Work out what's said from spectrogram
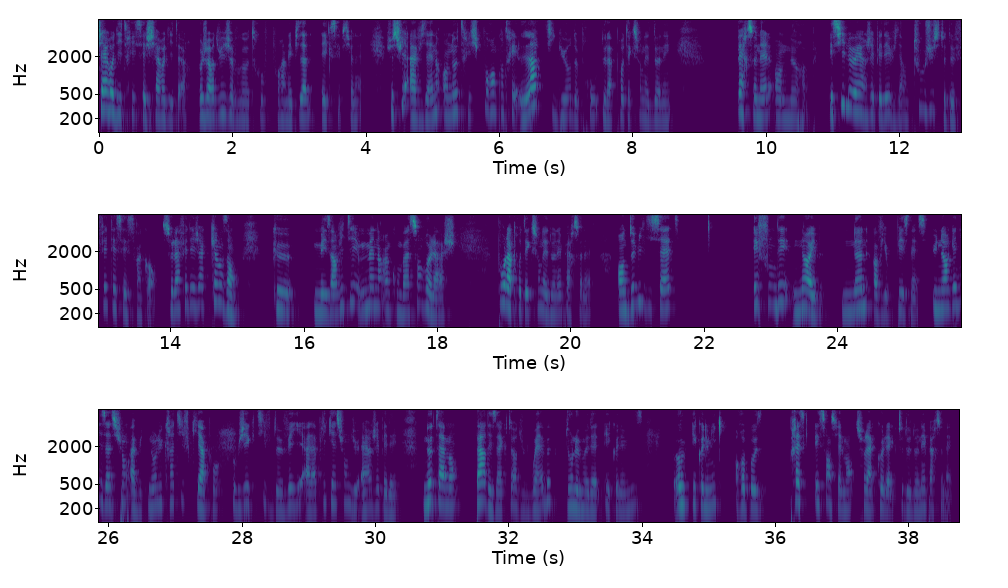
Chères auditrices et chers auditeurs, aujourd'hui je vous retrouve pour un épisode exceptionnel. Je suis à Vienne, en Autriche, pour rencontrer la figure de proue de la protection des données personnelles en Europe. Et si le RGPD vient tout juste de fêter ses 5 ans, cela fait déjà 15 ans que mes invités mènent un combat sans relâche pour la protection des données personnelles. En 2017 est fondé NOIB, None of Your Business, une organisation à but non lucratif qui a pour objectif de veiller à l'application du RGPD, notamment par des acteurs du web dont le modèle économique repose presque essentiellement sur la collecte de données personnelles.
